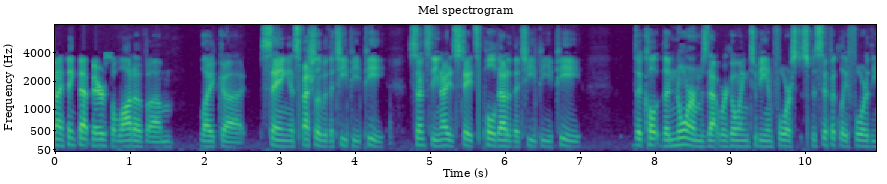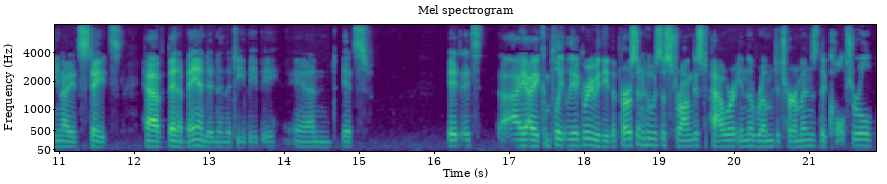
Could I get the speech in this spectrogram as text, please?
And I think that bears a lot of um, like uh, saying, especially with the TPP, since the United States pulled out of the TPP, the the norms that were going to be enforced specifically for the United States have been abandoned in the TPP, and it's it, it's I, I completely agree with you. The person who is the strongest power in the room determines the cultural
